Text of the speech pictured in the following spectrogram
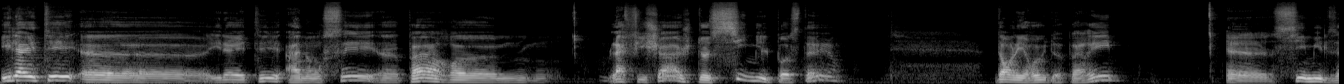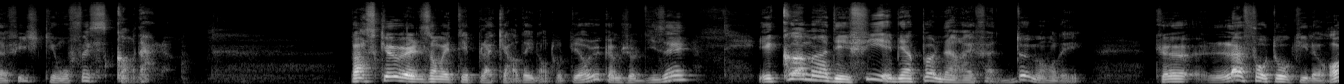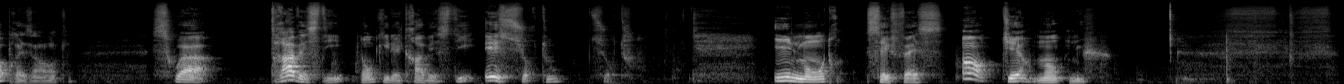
Il a été, euh, il a été annoncé euh, par euh, l'affichage de 6000 posters dans les rues de Paris euh, 6000 affiches qui ont fait scandale. Parce qu'elles ont été placardées dans toutes les rues, comme je le disais, et comme un défi, eh bien, Paul Naref a demandé que la photo qui le représente soit travestie, donc il est travesti, et surtout, surtout, il montre ses fesses entièrement nues.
